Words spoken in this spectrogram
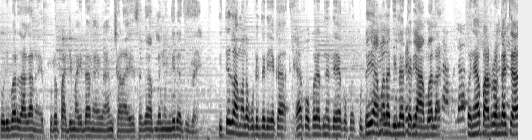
थोडीफार जागा नाही. पुरं पाठी मैदान आहे व्यायामशाळा आहे सगळं आपल्या मंदिराचंच आहे. तिथेच आम्हाला कुठेतरी एका ह्या कोपऱ्यात नाही त्या ह्या कोपऱ्यात कुठेही आम्हाला दिलं तरी आम्हाला पण ह्या पांडुरंगाच्या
